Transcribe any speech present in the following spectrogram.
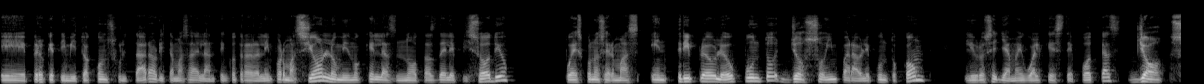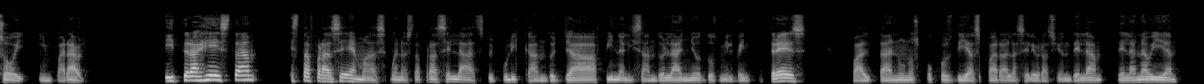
eh, pero que te invito a consultar. Ahorita más adelante encontrarás la información, lo mismo que en las notas del episodio. Puedes conocer más en www.yosoyimparable.com. El libro se llama igual que este podcast, Yo Soy Imparable. Y traje esta esta frase, además, bueno, esta frase la estoy publicando ya finalizando el año 2023. Faltan unos pocos días para la celebración de la, de la Navidad.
